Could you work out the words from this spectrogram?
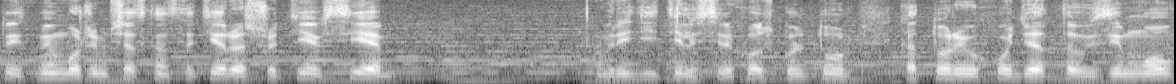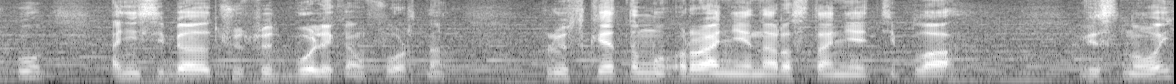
то есть мы можем сейчас констатировать, что те все вредители сельхозкультур, которые уходят в зимовку, они себя чувствуют более комфортно. Плюс к этому раннее нарастание тепла весной.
